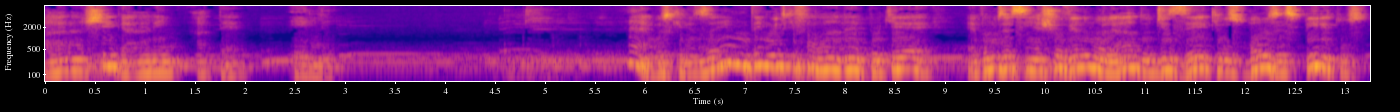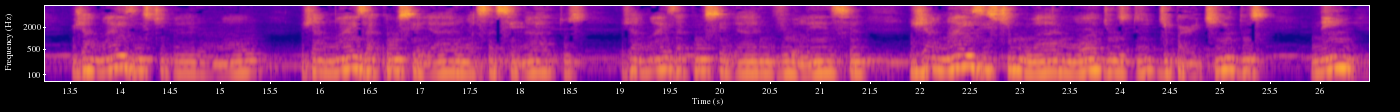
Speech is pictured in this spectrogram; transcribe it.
para chegarem até Ele. É, meus queridos, aí não tem muito o que falar, né? Porque, é, vamos dizer assim, é chover no molhado dizer que os bons espíritos jamais instigaram o mal, jamais aconselharam assassinatos, jamais aconselharam violência, jamais estimularam ódios de partidos, nem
